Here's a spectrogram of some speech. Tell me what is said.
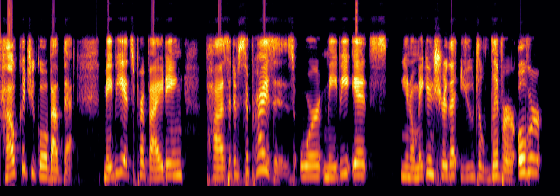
How could you go about that? Maybe it's providing positive surprises, or maybe it's, you know, making sure that you deliver over,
